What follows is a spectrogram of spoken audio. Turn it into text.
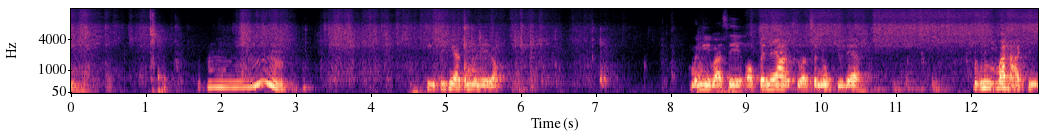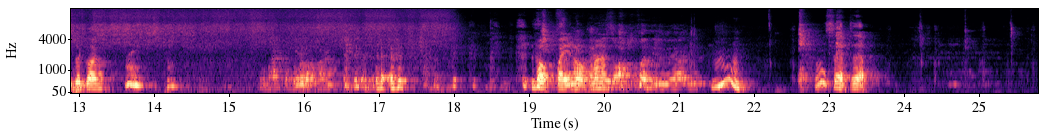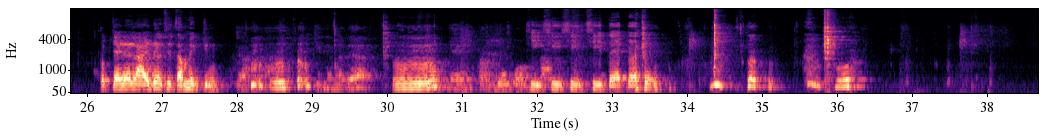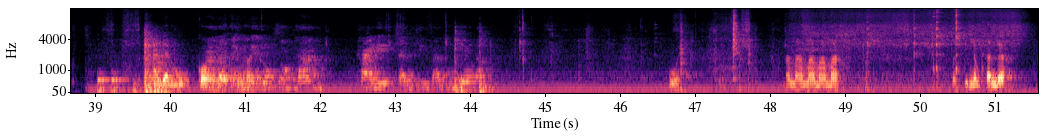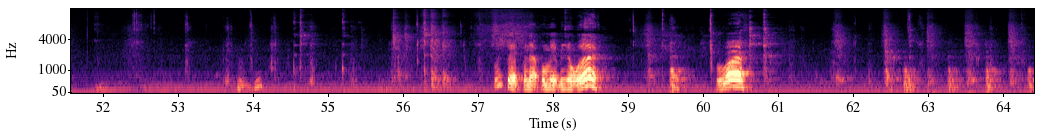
อืมขี่ไปเที่ยวกับมือนี่หรอกมือนี้ว่าสิออกเป็นยางสวนสนุกอยู่เด้อมาหากินซะก่อนหลอกไปหลอกมาอืมแซ่บแซ่บตกใจหลายๆเด้อที่ทำให้กิน จ้ากินให้หมดเด้ออืมแม่พักคุมก่อนขี้ขี้ขี้ขี้แตกกันยันมุมกล่องเลยจังเลเลยยลงสองข้างไทยอันกินสันเดียวนะโอ้ยมามามามามามากินน้ำกันเด้อ อื้อหือมันเสร็จขนาดพ่อแม่เป็นยังเอ้ยโอ้ย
